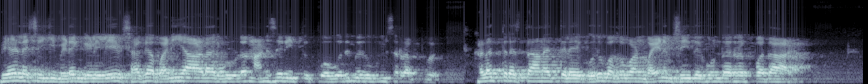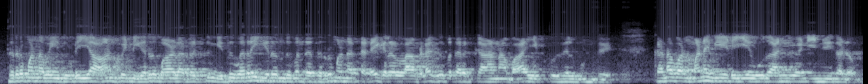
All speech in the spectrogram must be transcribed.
வேலை செய்யும் இடங்களிலே சக பணியாளர்களுடன் அனுசரித்து போவது மிகவும் சிறப்பு. களத்திரஸ்தானத்திலே குரு பகவான் பயணம் செய்து கொண்டிருப்பதால் திருமண வயதுடைய ஆண் பெண் இருபாளருக்கும் இதுவரை இருந்து வந்த திருமண தடைகளெல்லாம் விலகுவதற்கான வாய்ப்புகள் உண்டு. கணவன் மனைவியிடையே ஒரு அன்வனி நிகழும்.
